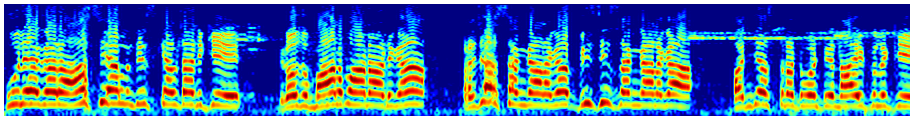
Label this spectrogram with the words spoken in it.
పూలే గారు ఆశయాలను తీసుకెళ్ళడానికి ఈరోజు మాలమహానాడుగా ప్రజా సంఘాలుగా బీసీ సంఘాలుగా పనిచేస్తున్నటువంటి నాయకులకి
